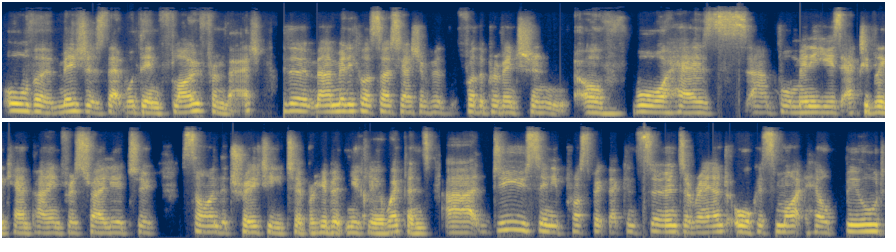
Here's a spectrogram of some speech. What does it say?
all the measures that would then flow from that. The uh, Medical Association for, for, the Prevention of War has, uh, for many years, actively campaigned for Australia to sign the treaty to prohibit nuclear weapons. Uh, do you see any prospect that concerns around AUKUS might help build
